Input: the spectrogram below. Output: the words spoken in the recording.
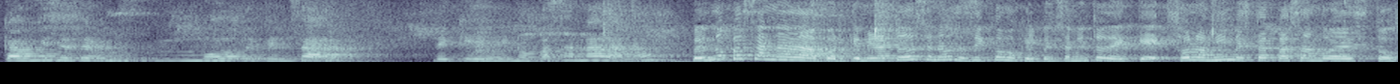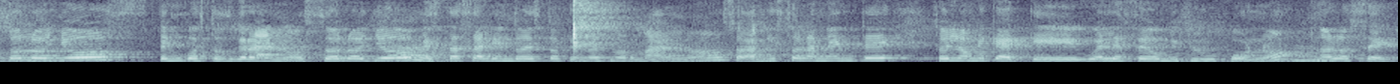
cambies ese modo de pensar de que no pasa nada, ¿no? Pues no pasa nada, porque mira, todos tenemos así como que el pensamiento de que solo a mí me está pasando esto, solo yo tengo estos granos, solo yo me está saliendo esto que no es normal, ¿no? O sea, a mí solamente soy la única que huele feo mi flujo, ¿no? No lo sé.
